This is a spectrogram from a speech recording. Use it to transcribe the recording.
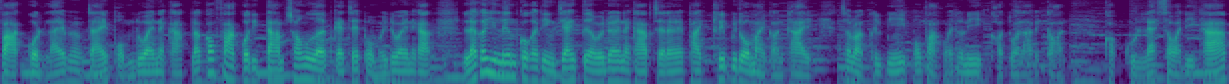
ฝากกดไลค์เป็นกำลังใจให้ผมด้วยนะครับแล้วก็ฝากกดติดตามช่อง Love Gadget ผมไว้ด้วยนะครับแล้วก็อย่าลืมกดกระดิ่งแจ้งเตือนไว้ด้วยนะครับจะได้ไม่พลาดคลิปวิดีโอใหม่ก่อนใครสำหรับคลิปนี้ผมฝากไว้เท่านี้ขอตัวลาไปก่อน ขอบคุณและสวัสดีครับ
